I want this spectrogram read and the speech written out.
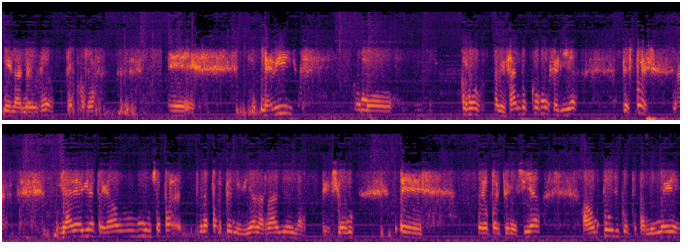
ni la neuronas, cosa, eh, me vi como, como analizando cómo sería después. Ya le había entregado mucha una parte de mi vida a la radio y la televisión, eh, pero pertenecía a un público que también me,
